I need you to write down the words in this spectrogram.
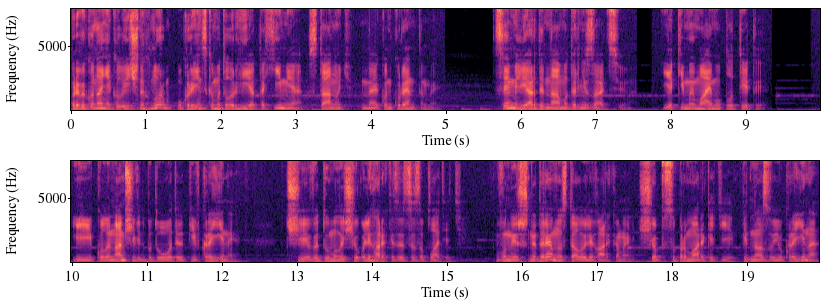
При виконанні екологічних норм українська металургія та хімія стануть неконкурентними. Це мільярди на модернізацію, які ми маємо платити. І коли нам ще відбудовувати півкраїни. Чи ви думали, що олігархи за це заплатять? Вони ж не даремно стали олігархами, щоб в супермаркеті під назвою Україна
